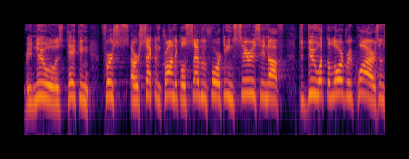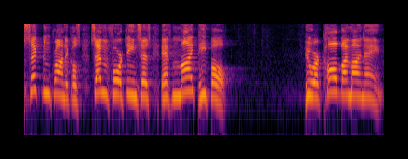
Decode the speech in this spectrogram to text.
Renewal is taking first or second Chronicles 7:14 serious enough to do what the Lord requires. And second Chronicles 7:14 says, "If my people who are called by my name,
